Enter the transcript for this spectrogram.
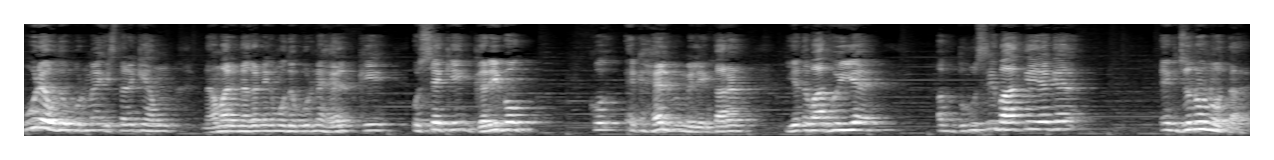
पूरे उदयपुर में इस तरह की हम, हमारे नगर निगम उदयपुर ने हेल्प की, उससे कि गरीबों को एक हेल्प मिली, कारण ये तो बात हुई है। अब दूसरी बात की है कि एक जुनून होता है,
